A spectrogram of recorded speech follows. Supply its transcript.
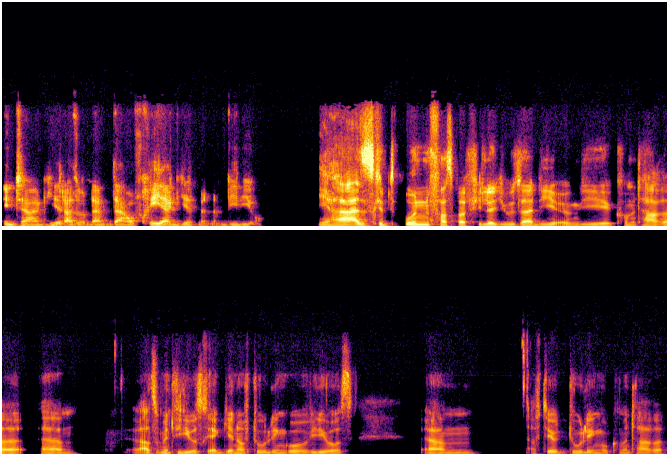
interagiert, also da, darauf reagiert mit einem Video. Ja, also es gibt unfassbar viele User, die irgendwie Kommentare, ähm, also mit Videos reagieren auf Duolingo-Videos, ähm, auf die Duolingo-Kommentare.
